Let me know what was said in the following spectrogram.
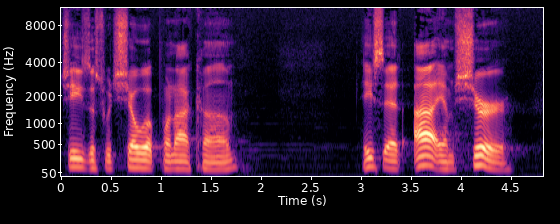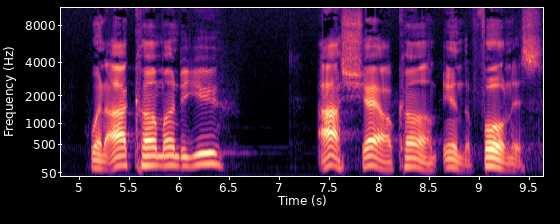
Jesus would show up when I come. He said, I am sure when I come unto you, I shall come in the fullness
